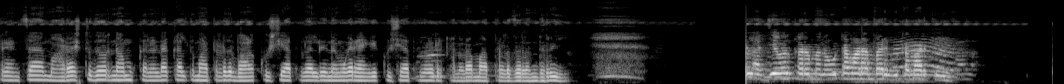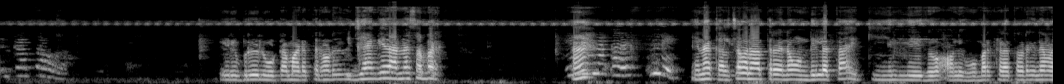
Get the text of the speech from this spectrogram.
ಫ್ರೆಂಡ್ಸ ಮಹಾರಾಷ್ಟ್ರದವ್ರು ನಮ್ಮ ಕನ್ನಡ ಕಲ್ತು ಮಾತಾಡಿದ್ರೆ ಭಾಳ ಖುಷಿ ಆಗ್ತದಲ್ರಿ ನಮಗಾರ ಹೆಂಗೆ ಖುಷಿ ಆಗ್ತದ ನೋಡ್ರಿ ಕನ್ನಡ ಮಾತಾಡಿದ್ರೆ ಅಂದ್ರಿ ಅಜ್ಜಿಯವ್ರ ಕರ್ಮನ ಊಟ ಮಾಡಂಬಾರಿ ಊಟ ಮಾಡ್ತೀವಿ ಇವ್ರಿಬ್ರು ಇಲ್ಲಿ ಊಟ ಮಾಡತ್ತಾರ ನೋಡ್ರಿ ವಿಜಯ ಹಂಗಿದೆ ಅನ್ನ ಸಾಂಬಾರ್ ಹಾಂ ಏನೋ ಕಲ್ಸವನ ಹತ್ರ ಏನೋ ಉಂಡಿಲ್ಲತ್ತ ಈಕಿ ಇಲ್ಲಿ ಇದು ಅವ್ನಿಗೆ ಹೋಮ್ವರ್ಕ್ ಹೇಳತ್ತವ್ರಿ ನಮ್ಮ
